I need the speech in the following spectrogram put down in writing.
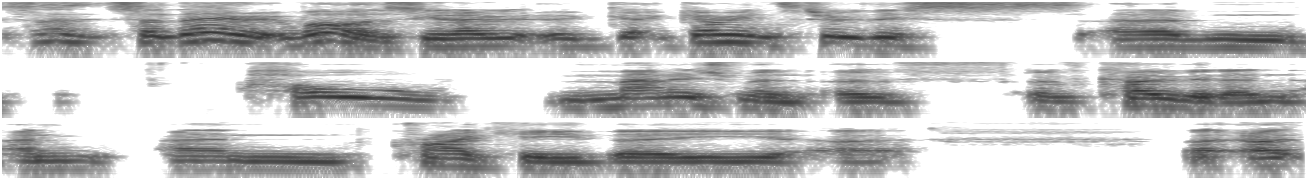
so, so, there it was. You know, g- going through this um, whole management of of COVID and and and crikey the. Uh, uh,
